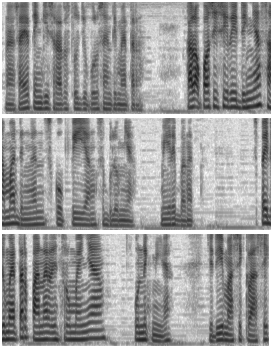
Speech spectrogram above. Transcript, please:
nah saya tinggi 170 cm kalau posisi readingnya sama dengan Scoopy yang sebelumnya. Mirip banget. Speedometer panel instrumennya unik nih ya. Jadi masih klasik.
